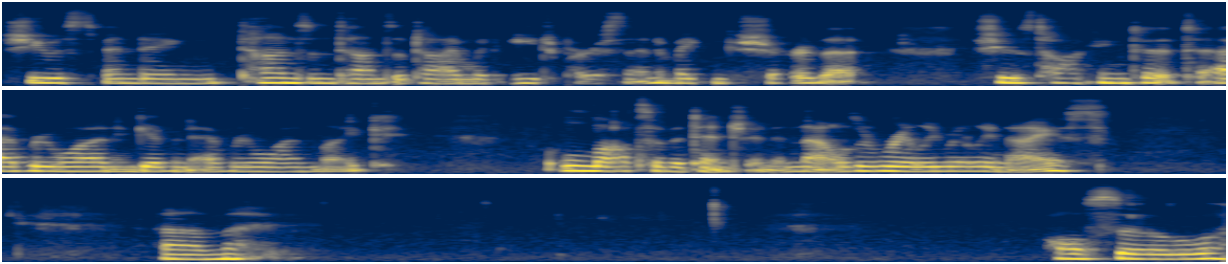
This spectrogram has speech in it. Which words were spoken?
she was spending tons and tons of time with each person and making sure that she was talking to, to everyone and giving everyone like lots of attention and that was really really nice um, also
